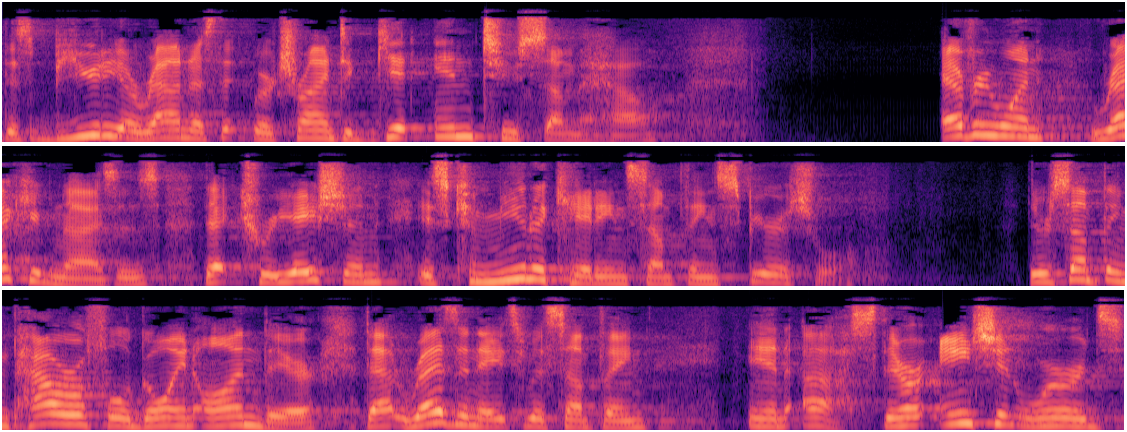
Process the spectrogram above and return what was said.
this beauty around us that we're trying to get into somehow. Everyone recognizes that creation is communicating something spiritual. There's something powerful going on there that resonates with something in us. There are ancient words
